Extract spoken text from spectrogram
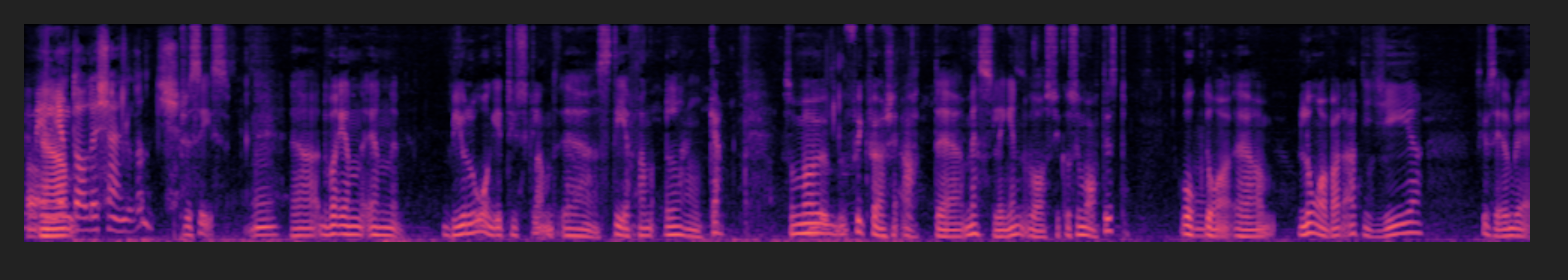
Million dollar challenge. Precis. Mm. det var en, en biolog i Tyskland, eh, Stefan Lanka, som fick för sig att eh, mässlingen var psykosomatiskt och mm. då eh, lovade att ge ska vi se,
